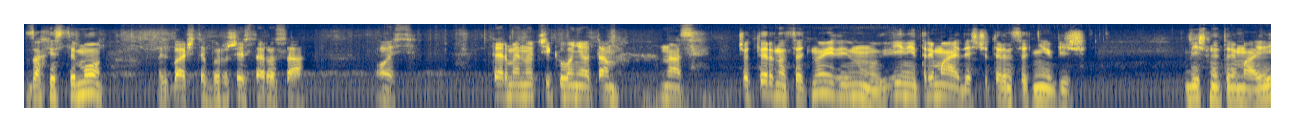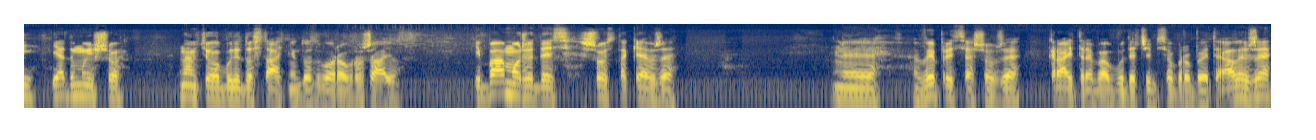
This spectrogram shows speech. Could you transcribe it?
захистимо. Ось бачите, борошиста роса. Ось. Термін очікування там у нас 14, ну і ну, він і тримає десь 14 днів більш, більш не тримає. І я думаю, що нам цього буде достатньо до збору врожаю. Хіба може десь щось таке вже е, виприться, що вже край треба буде чимось обробити. Але вже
